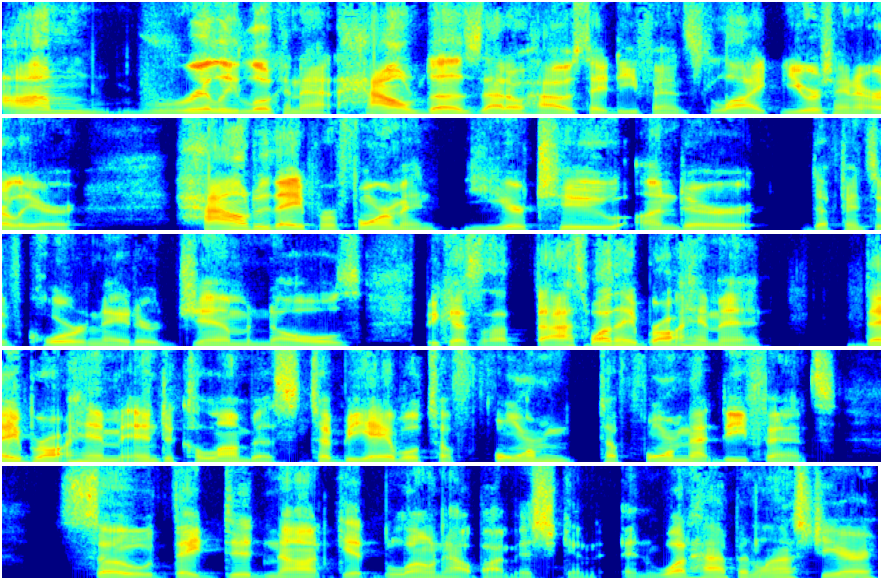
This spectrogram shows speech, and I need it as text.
I'm really looking at how does that Ohio State defense, like you were saying earlier, how do they perform in year two under defensive coordinator Jim Knowles? Because uh, that's why they brought him in. They brought him into Columbus to be able to form to form that defense so they did not get blown out by Michigan. And what happened last year?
